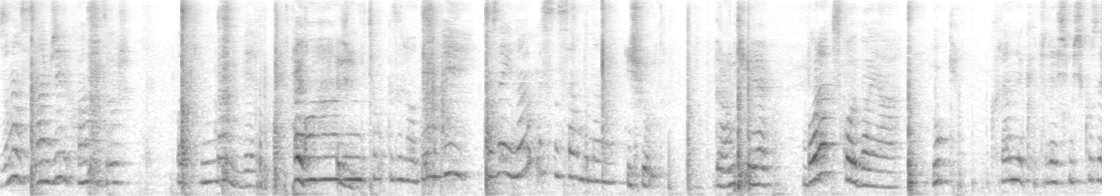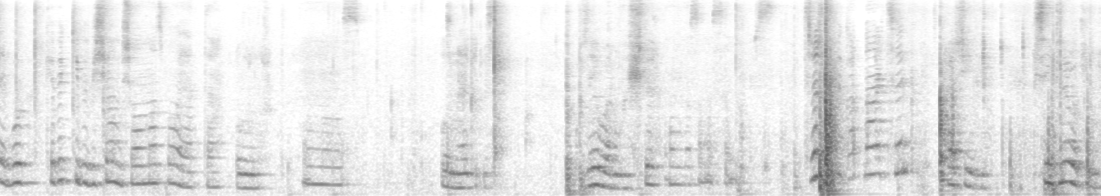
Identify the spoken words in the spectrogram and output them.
O zaman slime jeli koyma dur. Bakayım ben bir. Hayır. Aa, hayır. rengi çok güzel oldu ama hey, Kuzey ne yapmışsın sen buna? Hiçbir şey olmadı. Devam ki. Boraks koy bayağı. Yok ki. Kremle kötüleşmiş Kuzey. Bu köpek gibi bir şey olmuş. Olmaz bu hayatta. Olur olur. Olmaz. Olur merak etme sen. Kuzey var bu işte. Olmaz ama sen bilirsin. Tıraş köpük atma artık. Her şeyi biliyor. Bir seninkine bakayım.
